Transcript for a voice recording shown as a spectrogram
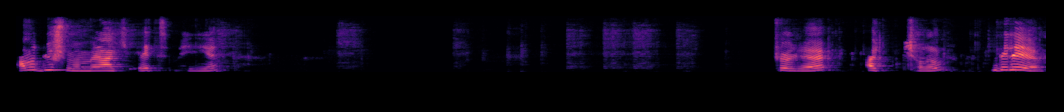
Ama düşmüyor merak etmeyin. Şöyle açalım. Gidelim.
